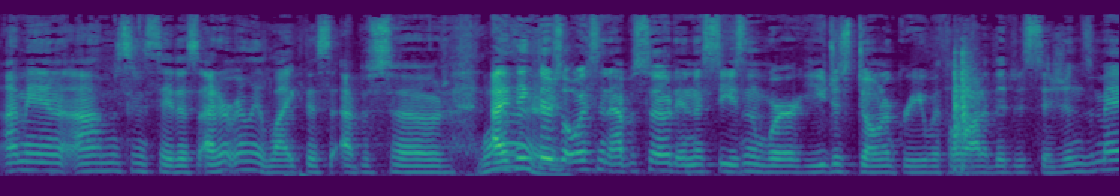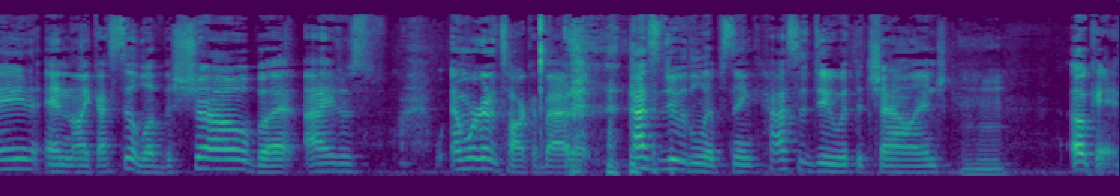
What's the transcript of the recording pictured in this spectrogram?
I mean, I'm just gonna say this. I don't really like this episode. I think there's always an episode in a season where you just don't agree with a lot of the decisions made, and like I still love the show, but I just and we're gonna talk about it. has to do with the lip sync. Has to do with the challenge. Mm-hmm. Okay,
